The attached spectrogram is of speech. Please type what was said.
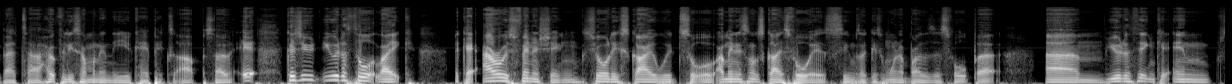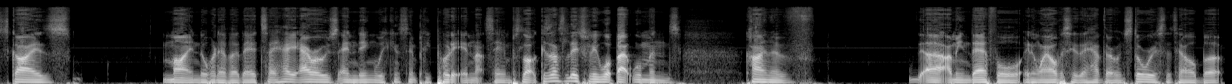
But uh, hopefully someone in the UK picks it up. So it because you you would have thought like. Okay, Arrow's finishing. Surely Sky would sort of. I mean, it's not Sky's fault. It seems like it's Warner Brothers' fault. But um, you'd think in Sky's mind or whatever, they'd say, "Hey, Arrow's ending. We can simply put it in that same slot," because that's literally what Batwoman's kind of. Uh, I mean, therefore, in a way, obviously they have their own stories to tell, but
